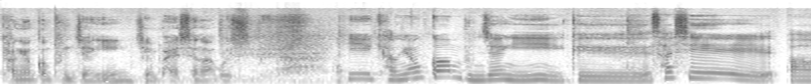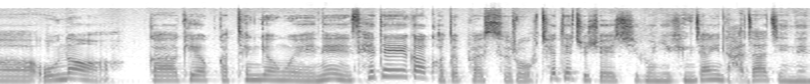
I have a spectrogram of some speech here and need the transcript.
경영권 분쟁이 지금 발생하고 있습니다. 이 경영권 분쟁이 그 사실 어, 오너 가 기업 같은 경우에는 세대가 거듭할수록 최대 주주의 지분이 굉장히 낮아지는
